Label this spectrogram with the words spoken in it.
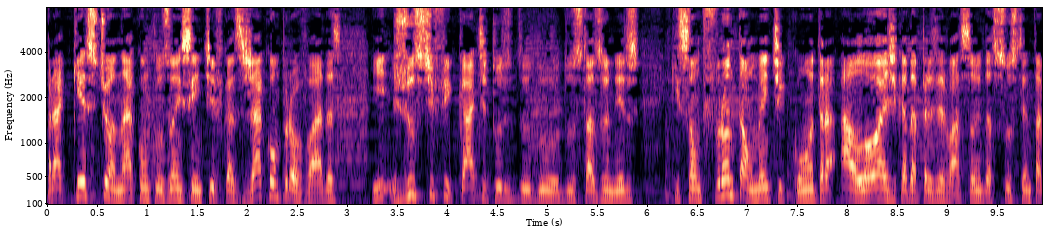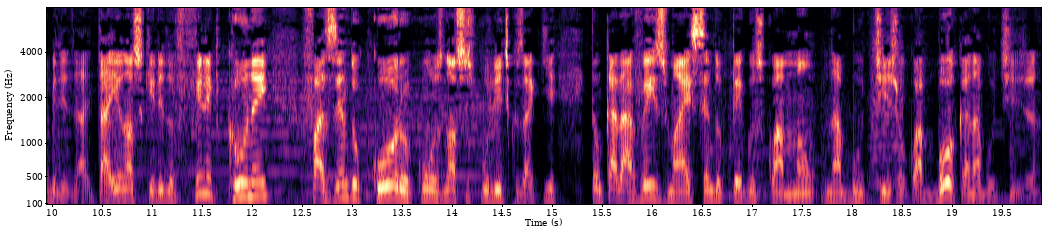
para questionar conclusões científicas já comprovadas e justificar atitudes do, do, dos Estados Unidos que são frontalmente contra a lógica da preservação e da sustentabilidade. Está aí o nosso querido Philip Cooney fazendo coro com os nossos políticos aqui, estão cada vez mais sendo pegos com a mão na botija, ou com a boca na botija.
